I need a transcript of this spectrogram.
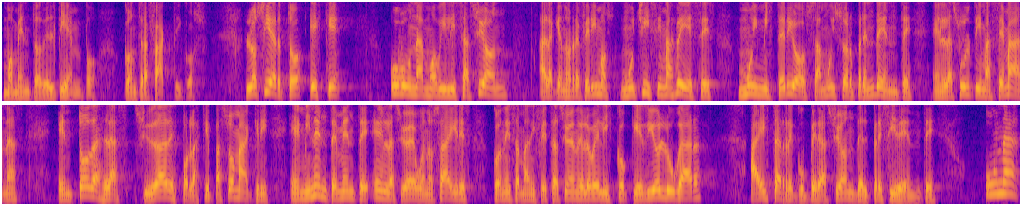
momento del tiempo, contrafácticos. Lo cierto es que hubo una movilización a la que nos referimos muchísimas veces, muy misteriosa, muy sorprendente en las últimas semanas, en todas las ciudades por las que pasó Macri, eminentemente en la ciudad de Buenos Aires, con esa manifestación del obelisco que dio lugar a esta recuperación del presidente. Una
